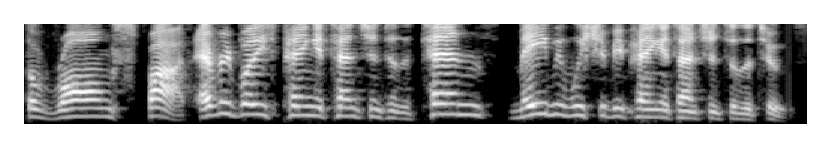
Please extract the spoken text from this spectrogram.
the wrong spot? Everybody's paying attention to the tens. Maybe we should be paying attention to the twos.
